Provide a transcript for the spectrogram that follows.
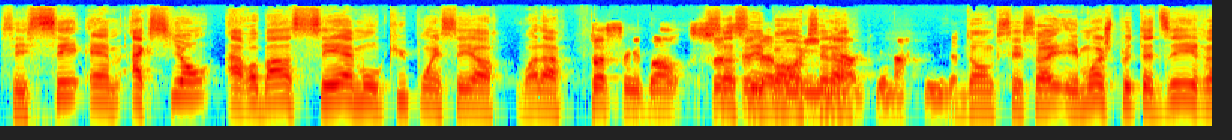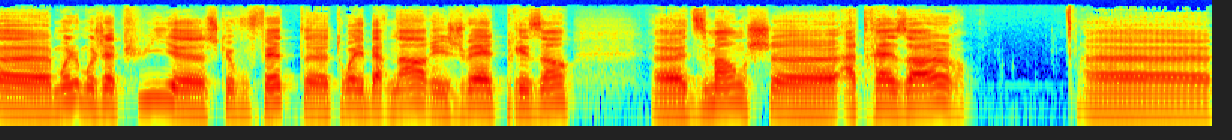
c'est cm action.cmoq.ca. Voilà. Ça, c'est bon. Ça, c'est bon, excellent. Donc, c'est ça. Et moi, je peux te dire, moi, moi j'appuie ce que vous faites, toi et Bernard, et je vais être présent dimanche à 13h euh,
